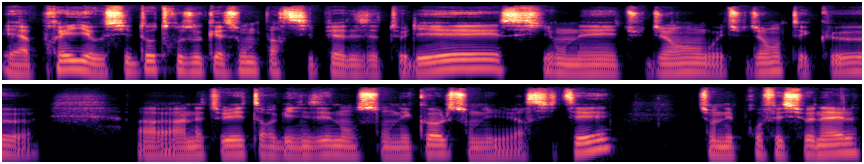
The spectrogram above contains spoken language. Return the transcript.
Et après, il y a aussi d'autres occasions de participer à des ateliers. Si on est étudiant ou étudiante et que euh, un atelier est organisé dans son école, son université, si on est professionnel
